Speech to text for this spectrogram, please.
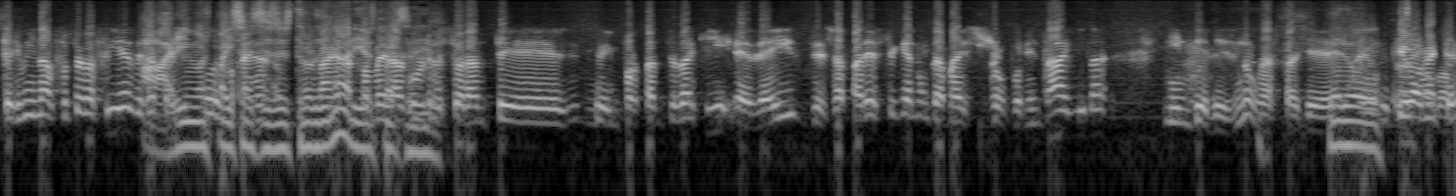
termina a fotografía e ah, hai unhas paisaxes extraordinarias para algún restaurante importante daqui e de aí desaparece que nunca máis soupo nin da águila nin deles, non? Hasta que Pero, efectivamente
